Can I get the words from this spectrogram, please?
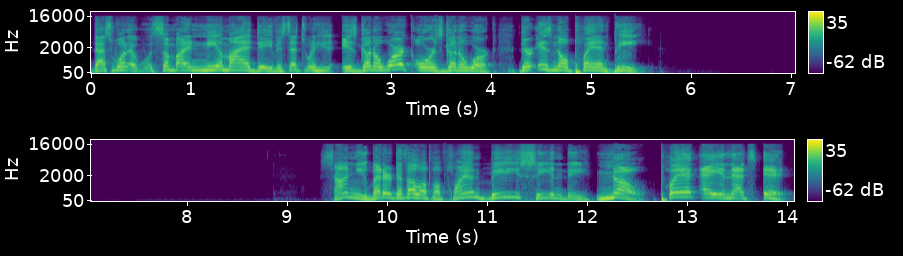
That's what somebody, Nehemiah Davis, that's what he is going to work or is going to work. There is no plan B. Son, you better develop a plan B, C, and D. No, plan A, and that's it.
